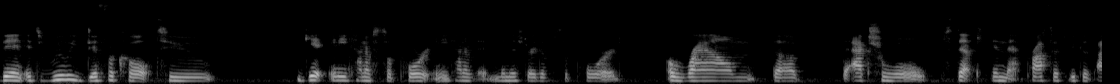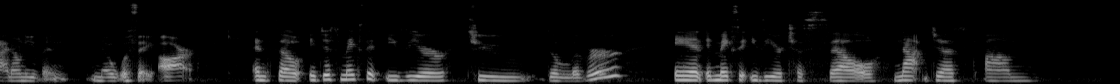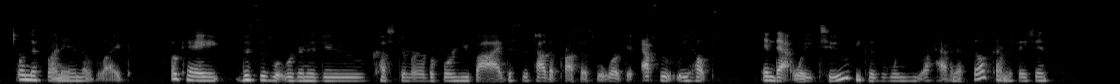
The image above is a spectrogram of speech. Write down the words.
then it's really difficult to get any kind of support, any kind of administrative support around the the actual steps in that process because I don't even know what they are. And so it just makes it easier to deliver and it makes it easier to sell, not just um, on the front end of like, okay, this is what we're going to do, customer, before you buy. This is how the process will work. It absolutely helps in that way too, because when you are having a sales conversation,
